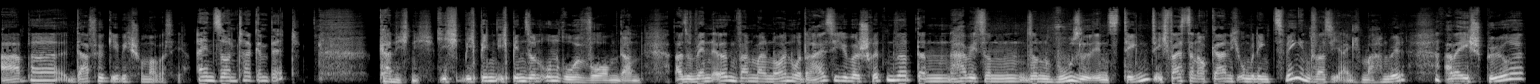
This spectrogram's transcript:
Aber dafür gebe ich schon mal was her. Ein Sonntag im Bett? Kann ich nicht. Ich, ich, bin, ich bin so ein Unruhewurm dann. Also wenn irgendwann mal 9.30 Uhr überschritten wird, dann habe ich so einen, so einen Wuselinstinkt. Ich weiß dann auch gar nicht unbedingt zwingend, was ich eigentlich machen will. Aber ich spüre,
